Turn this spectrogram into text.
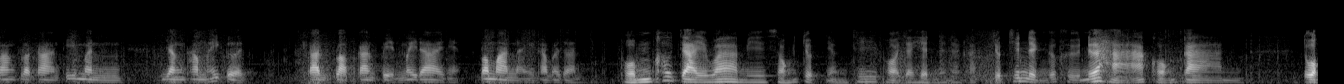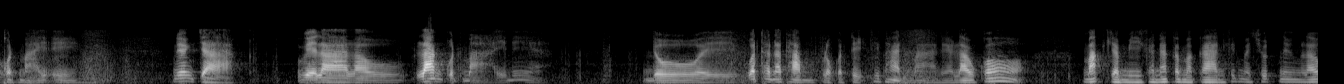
บางประการที่มันยังทำให้เกิดการปรับการเปลี่ยนไม่ได้เนี่ยประมาณไหนครับอาจารย์ ผมเข้าใจว่ามีสองจุดอย่างที่พอจะเห็นนะครับ จุดที่หนึ่งก็คือเนื้อหาของการตัวกฎหมายเอง เนื่องจาก เวลาเราร่างกฎหมายเนี่ยโดยวัฒนธรรมปกติที่ผ่านมาเนี่ยเราก็มักจะมีคณะกรรมการขึ้นมาชุดหนึ่งแล้ว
